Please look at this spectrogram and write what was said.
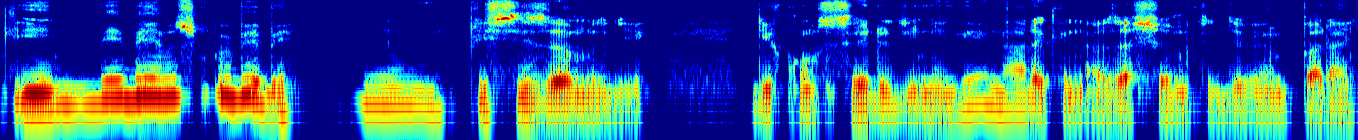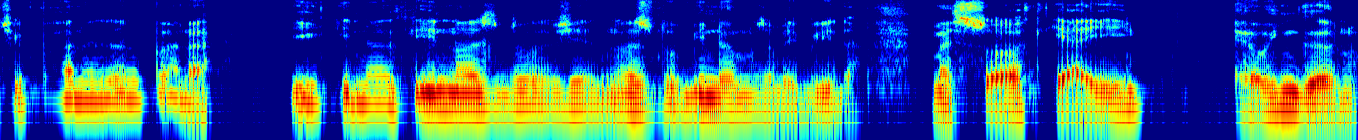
que bebemos por beber. Não precisamos de, de conselho de ninguém. Na hora que nós achamos que devemos parar, a gente para, não parar. E que nós, que nós, nós dominamos a bebida. Mas só que aí é o engano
